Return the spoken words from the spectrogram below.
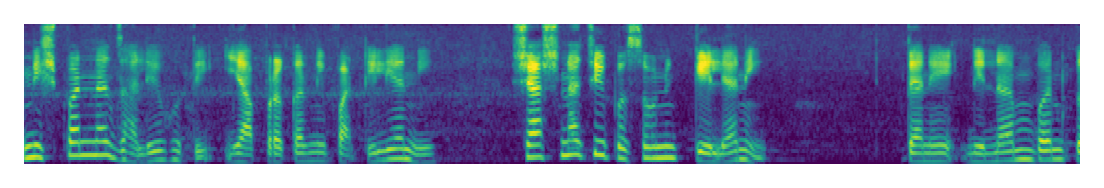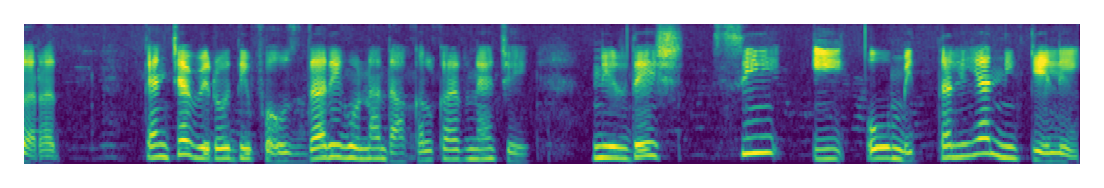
निष्पन्न झाले होते. या प्रकरणी पाटील यांनी शासनाची फसवणूक केल्याने त्याने निलंबन करत त्यांच्या विरोधी फौजदारी गुन्हा दाखल करण्याचे निर्देश सीईओ मित्तल यांनी केले.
